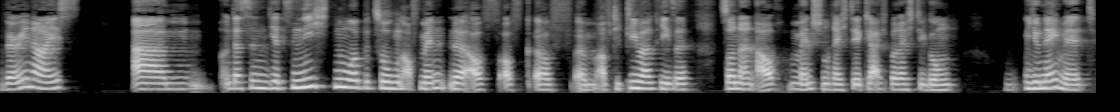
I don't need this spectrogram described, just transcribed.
Very nice. Ähm, und das sind jetzt nicht nur bezogen auf, Men äh, auf, auf, auf, ähm, auf die Klimakrise, sondern auch Menschenrechte, Gleichberechtigung, you name it,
